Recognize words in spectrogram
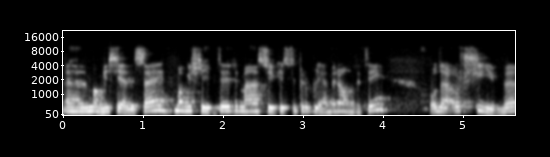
Eh, mange kjeder seg, mange sliter med psykiske problemer og andre ting. Og det å skyve,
